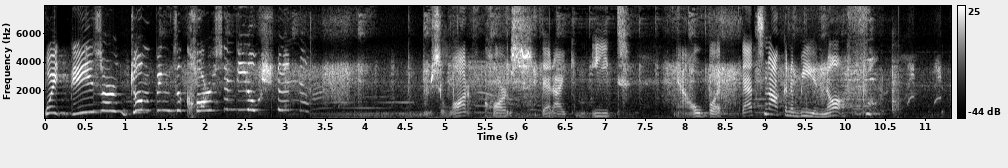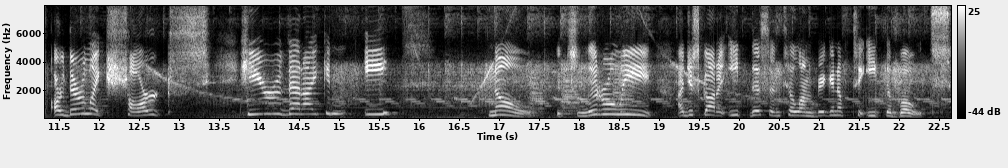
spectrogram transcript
Wait, these are jumping the cars in the ocean? There's a lot of cars that I can eat now, but that's not gonna be enough. Are there like sharks here that I can eat? No, it's literally, I just gotta eat this until I'm big enough to eat the boats.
